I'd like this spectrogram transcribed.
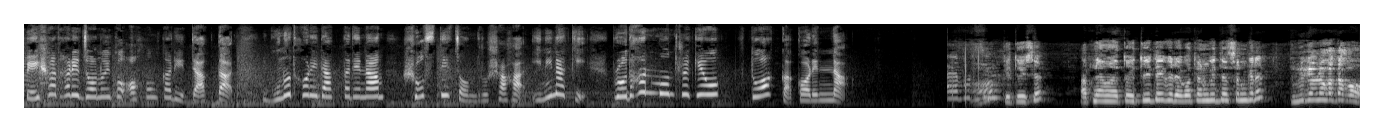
পেশাধারী জনৈক অহংকারী ডাক্তার। গুণধরী ডাক্তারের নাম স্বস্তি চন্দ্র সাহা। ইনি নাকি প্রধানমন্ত্রীকেও তোয়াক্কা করেন না। আপনি আমার তুই তুই তাই করে কথা কইতেছেন করে তুমি কেমন কথা কও?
